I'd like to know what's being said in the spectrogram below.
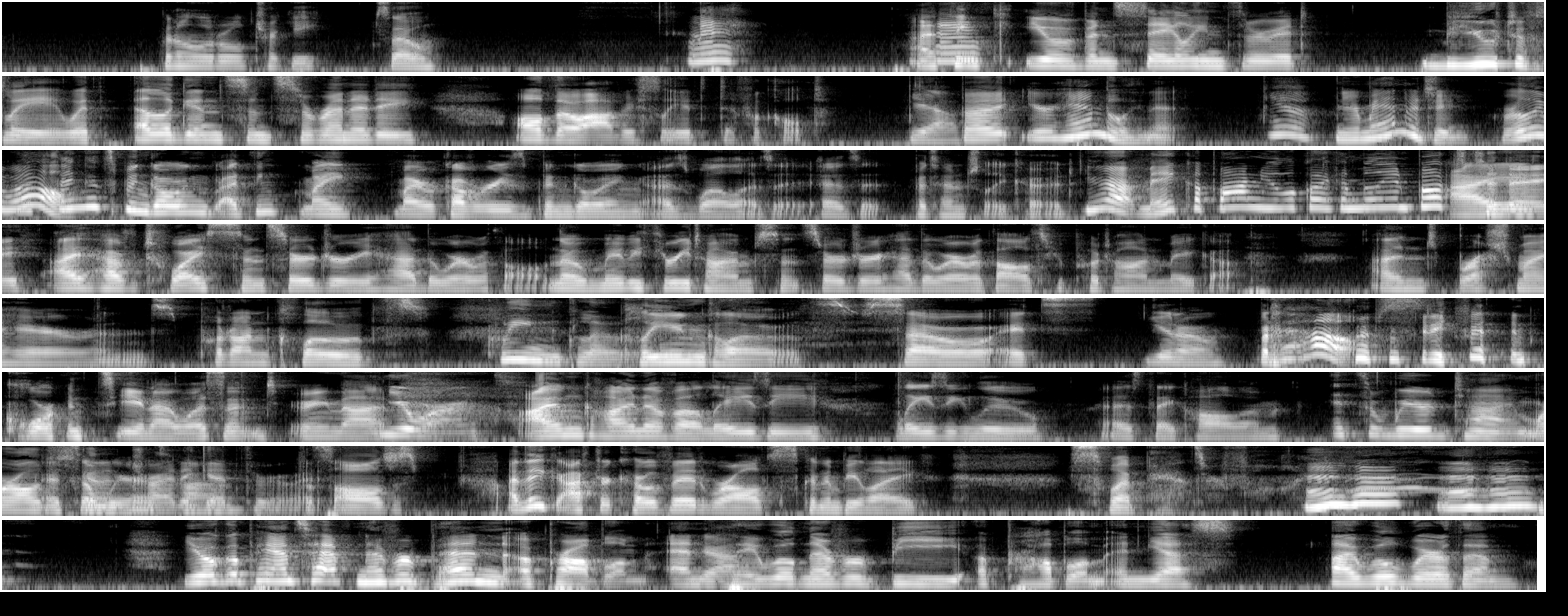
been a little tricky. So, eh. I think you have been sailing through it beautifully with elegance and serenity, although obviously it's difficult. yeah, But you're handling it. yeah. You're managing really well. I think it's been going. I think my my recovery has been going as well as it as it potentially could. You got makeup on. You look like a million bucks I today. I have twice since surgery had the wherewithal. No, maybe three times since surgery had the wherewithal to put on makeup and brush my hair and put on clothes, Clean clothes. clean clothes. So it's you know, but It helps. but even in quarantine, I wasn't doing that. You weren't. I'm kind of a lazy lazy Lou, as they call him. It's a weird time. We're all just going to try time. to get through it. It's all just. I think after COVID, we're all just gonna be like, sweatpants are fine. Mm-hmm. Mm-hmm. Yoga pants have never been a problem, and Yeah. they will never be a problem. And yes, I will wear them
